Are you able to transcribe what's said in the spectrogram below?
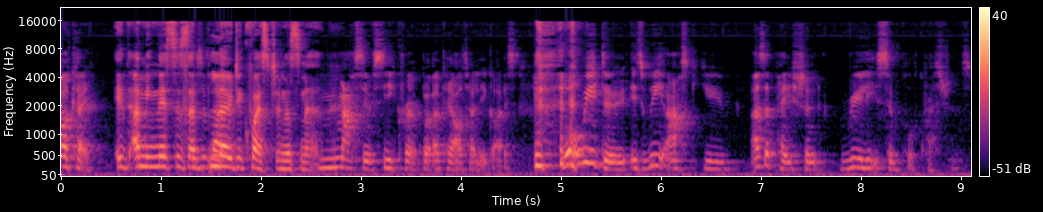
Okay, It, I mean, this is a is like- loaded question, isn't it? massive secret, but okay, I'll tell you guys. what we do is we ask you, as a patient, really simple questions.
